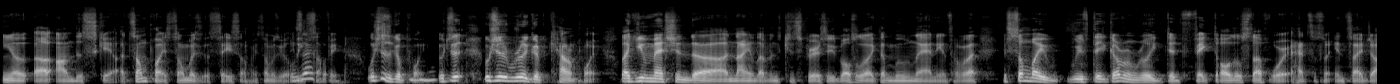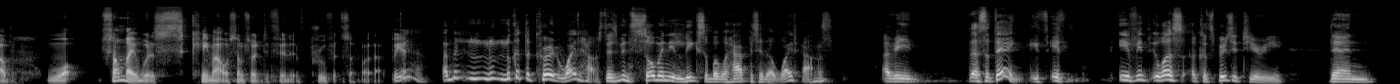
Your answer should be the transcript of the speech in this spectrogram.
you know, uh, on this scale? At some point, somebody's gonna say something. Somebody's gonna leak something, which is a good point. Which is which is a really good counterpoint. Like you mentioned, uh, 9-11 conspiracies, but also like the moon landing and stuff like that. If somebody, if the government really did fake all this stuff, or it had some sort of inside job, what somebody would have came out with some sort of definitive proof and stuff like that. But yeah, Yeah. I mean, look at the current White House. There's been so many leaks about what happens in the White Mm-hmm. House. I mean, that's the thing. It's it if it was a conspiracy theory, then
